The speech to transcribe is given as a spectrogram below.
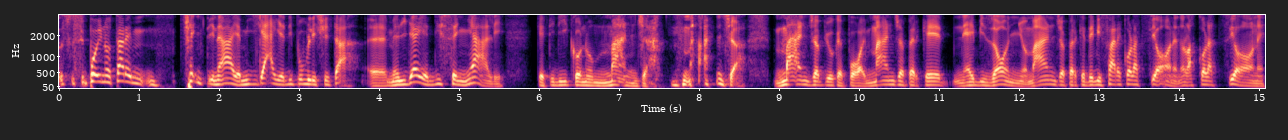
si puoi notare centinaia, migliaia di pubblicità, eh, migliaia di segnali che ti dicono mangia, mangia, mangia più che puoi, mangia perché ne hai bisogno, mangia perché devi fare colazione, non la colazione.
